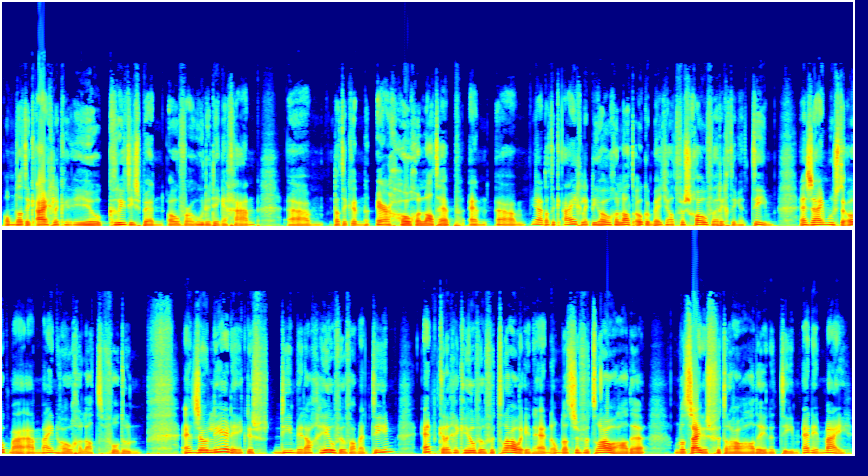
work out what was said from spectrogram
Omdat ik eigenlijk heel kritisch ben over hoe de dingen gaan. Um, dat ik een erg hoge lat heb. En um, ja, dat ik eigenlijk die hoge lat ook een beetje had verschoven richting het team. En zij moesten ook maar aan mijn hoge lat voldoen. En zo leerde ik dus die middag heel veel van mijn team. En kreeg ik heel veel vertrouwen in hen, omdat ze vertrouwen hadden omdat zij dus vertrouwen hadden in het team en in mij.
